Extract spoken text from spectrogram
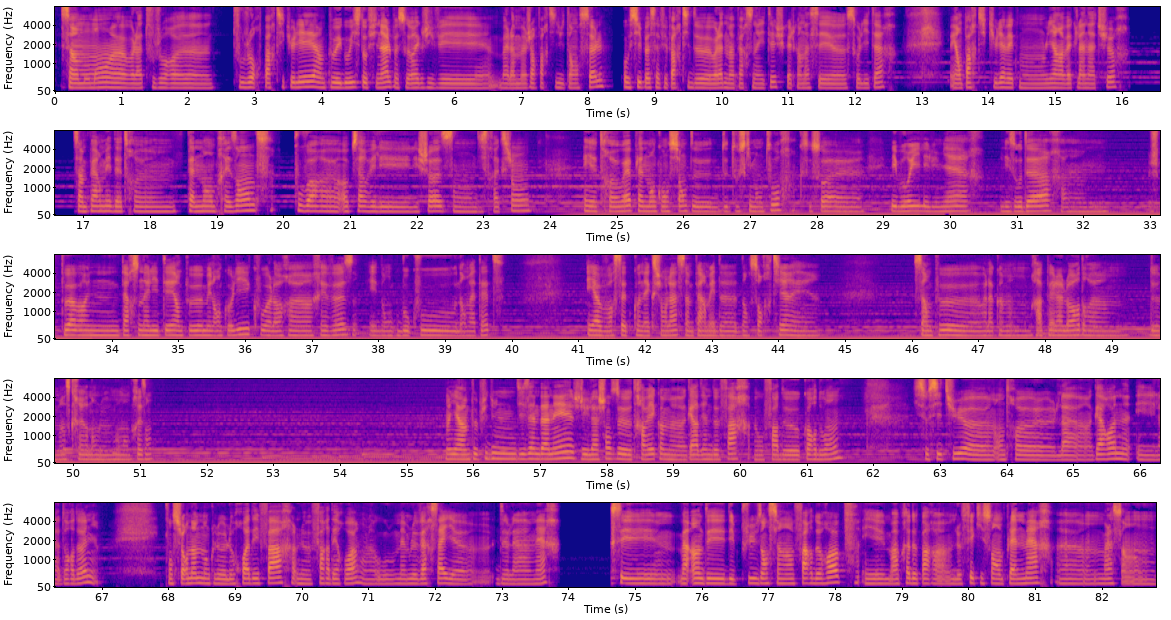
C'est un moment, euh, voilà, toujours euh, toujours particulier, un peu égoïste au final parce que c'est vrai que j'y vais bah, la majeure partie du temps seule. Aussi parce que ça fait partie de, voilà, de ma personnalité. Je suis quelqu'un d'assez euh, solitaire. Et en particulier avec mon lien avec la nature. Ça me permet d'être euh, pleinement présente, pouvoir euh, observer les, choses sans distraction et être ouais, pleinement consciente de tout ce qui m'entoure, que ce soit les bruits, les lumières, les odeurs. Je peux avoir une personnalité un peu mélancolique ou alors euh, rêveuse et donc beaucoup dans ma tête. Et avoir cette connexion-là, ça me permet d'en sortir et c'est un peu euh, voilà, comme un rappel à l'ordre euh, de m'inscrire dans le moment présent. Il y a un peu plus d'une dizaine d'années, j'ai eu la chance de travailler comme gardienne de phare au phare de Cordouan, qui se situe entre la Garonne et la Dordogne. On surnomme donc le, roi des phares, le phare des rois, ou même le Versailles euh, de la mer. C'est bah, un des, plus anciens phares d'Europe et bah, après de par euh, le fait qu'ils soient en pleine mer, euh, voilà, c'est un,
